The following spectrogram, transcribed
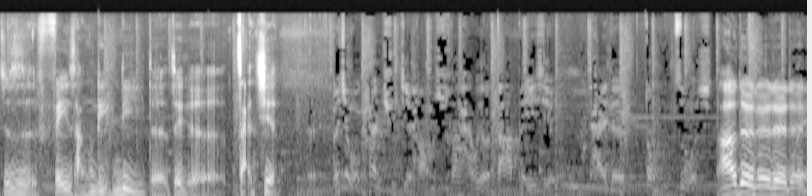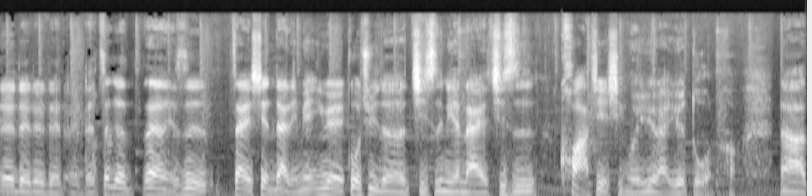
就是非常凌厉的这个展现。而且我看曲姐访问啊，对对对对对对对对对对，这个这样也是在现代里面，因为过去的几十年来，其实跨界行为越来越多哈。那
